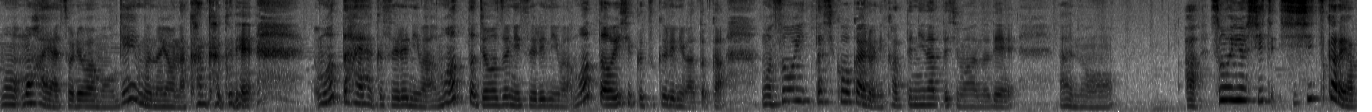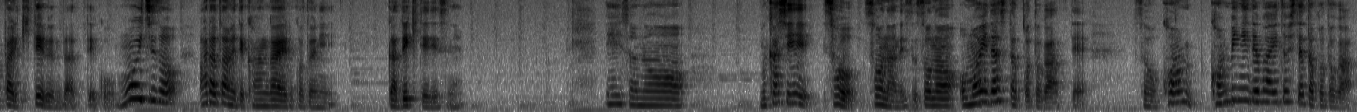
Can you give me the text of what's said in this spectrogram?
ももはやそれはもうゲームのような感覚で もっと早くするにはもっと上手にするにはもっと美味しく作るにはとかもうそういった思考回路に勝手になってしまうのであのあそういう資質からやっぱり来てるんだってこうもう一度改めて考えることにができてですね。でその昔そうそうなんです。その思い出したことがあってそうコンビニでバイトしてたことが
